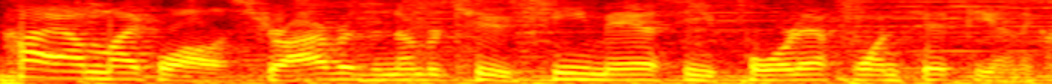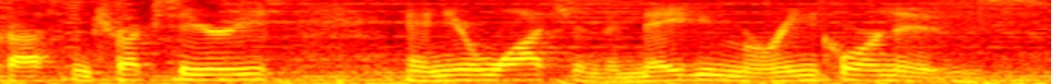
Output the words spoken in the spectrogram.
Hi, I'm Mike Wallace, driver of the number two Team ASE Ford F-150 on the Craftsman Truck Series, and you're watching the Navy Marine Corps News.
